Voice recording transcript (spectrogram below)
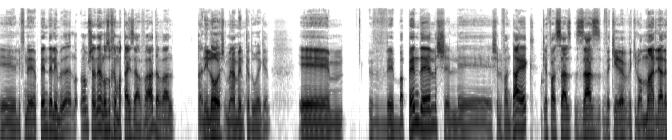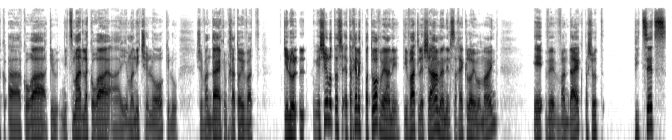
אה, לפני פנדלים, לא, לא משנה, אני לא זוכר מתי זה עבד, אבל אני לא מאמן כדורגל. ובפנדל של, אה, של ונדייק, קפה זז, זז וקירב, וכאילו עמד ליד הקורה, כאילו נצמד לקורה הימנית שלו, כאילו, שוונדייק מבחינת אויבת, כאילו, השאיר לו את החלק פתוח ויעני, תיבט לשם, יעני לשחק לו עם המיינד. אה, וונדייק פשוט פיצץ,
